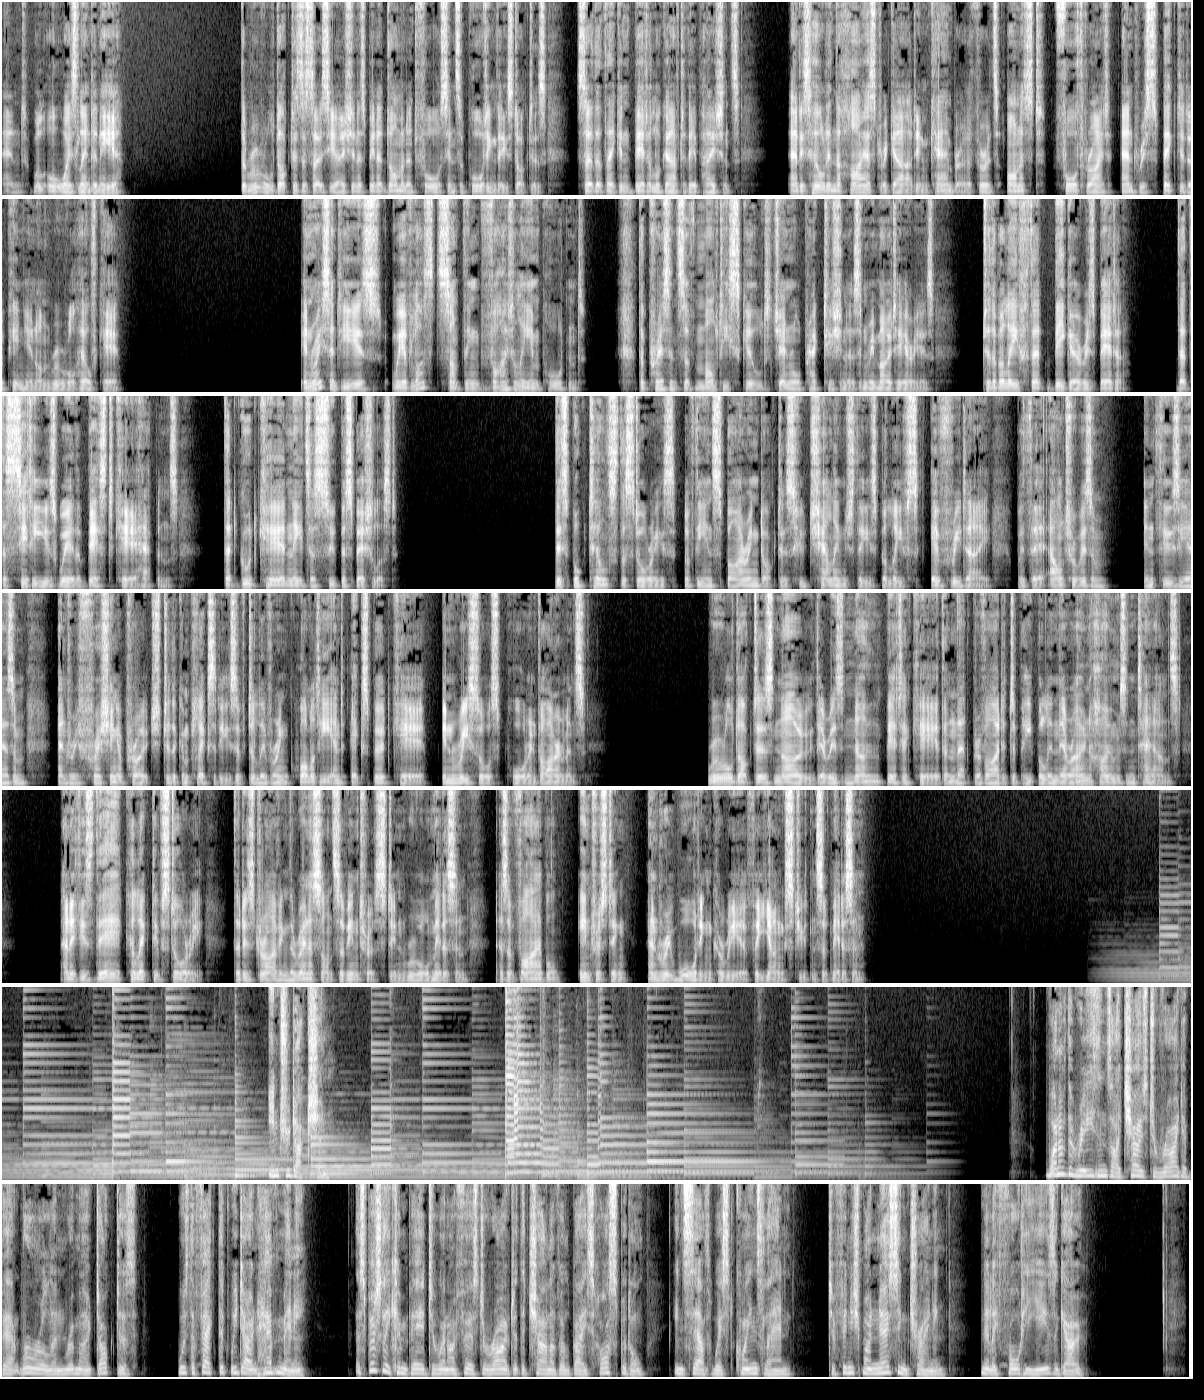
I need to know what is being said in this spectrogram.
and will always lend an ear. The Rural Doctors Association has been a dominant force in supporting these doctors so that they can better look after their patients, and is held in the highest regard in Canberra for its honest, forthright, and respected opinion on rural healthcare. In recent years, we have lost something vitally important the presence of multi skilled general practitioners in remote areas, to the belief that bigger is better, that the city is where the best care happens, that good care needs a super specialist. This book tells the stories of the inspiring doctors who challenge these beliefs every day with their altruism, enthusiasm, and refreshing approach to the complexities of delivering quality and expert care in resource poor environments. Rural doctors know there is no better care than that provided to people in their own homes and towns, and it is their collective story that is driving the renaissance of interest in rural medicine as a viable, interesting, and rewarding career for young students of medicine. Introduction One of the reasons I chose to write about rural and remote doctors was the fact that we don't have many, especially compared to when I first arrived at the Charleville Base Hospital in southwest Queensland to finish my nursing training nearly 40 years ago.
